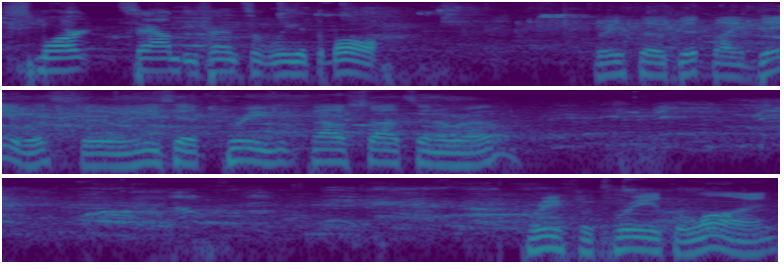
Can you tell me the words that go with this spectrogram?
smart, sound defensively at the ball. Free throw good by Davis, so he's had three foul shots in a row. Three for three at the line.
